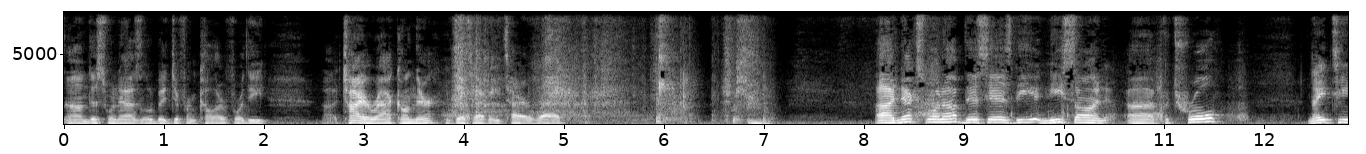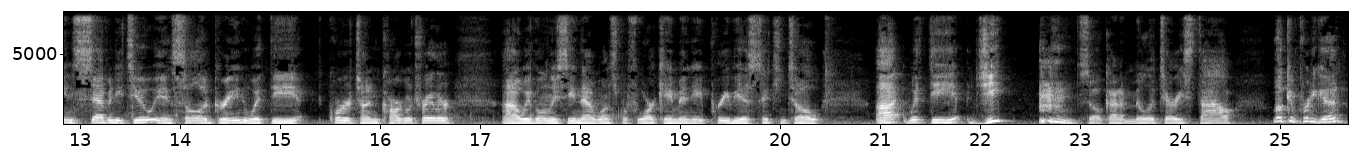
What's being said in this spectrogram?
Um, this one has a little bit different color for the uh, tire rack on there. It does have a tire rack. Uh, next one up, this is the Nissan uh, Patrol 1972 in solid green with the quarter ton cargo trailer. Uh, we've only seen that once before. Came in a previous hitch and tow uh, with the Jeep. so kind of military style. Looking pretty good.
